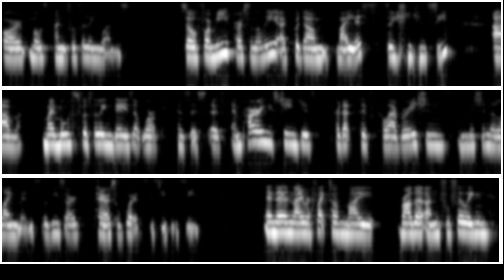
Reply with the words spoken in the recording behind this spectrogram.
or most unfulfilling ones. So for me personally, I put down my list so you can see. Um, my most fulfilling days at work consist of empowering exchanges, productive collaborations, and mission alignments. So these are pairs of words, as you can see. And then I reflect on my rather unfulfilling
